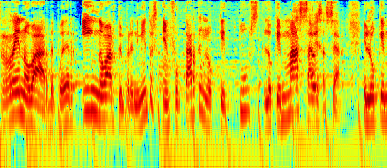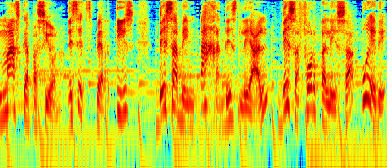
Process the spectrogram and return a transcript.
renovar, de poder innovar tu emprendimiento es enfocarte en lo que tú, lo que más sabes hacer, en lo que más te apasiona. Esa expertise, de esa ventaja desleal, de esa fortaleza, puede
